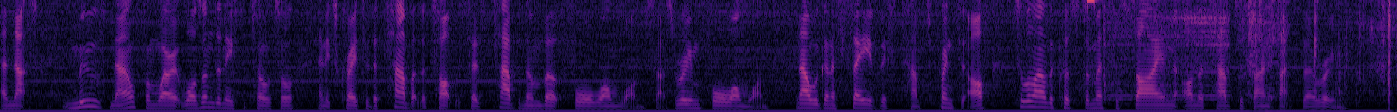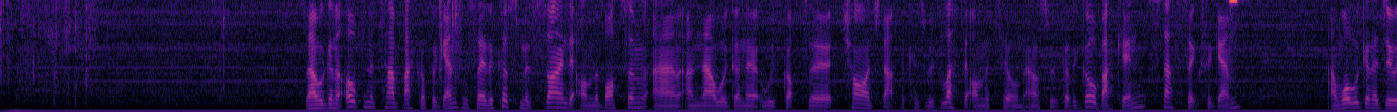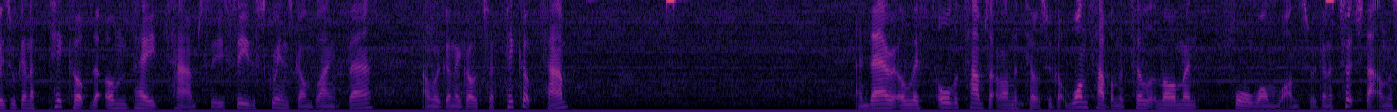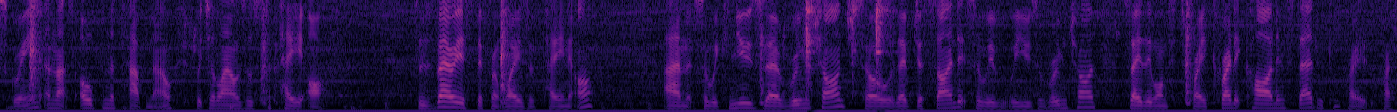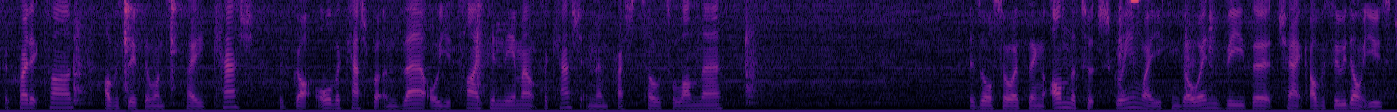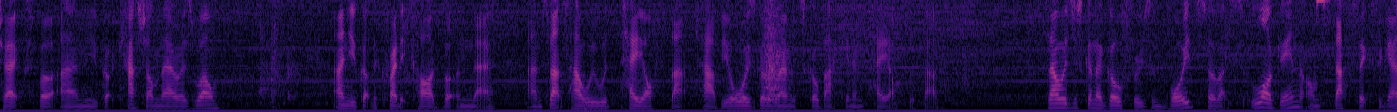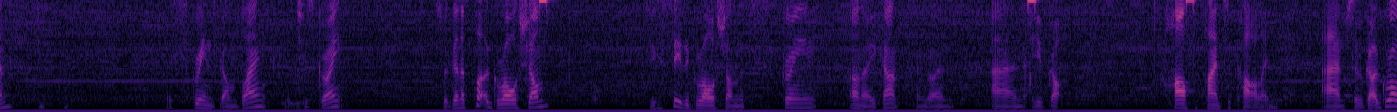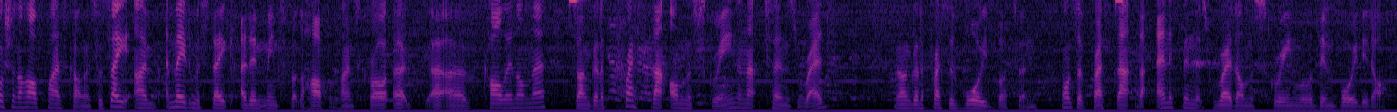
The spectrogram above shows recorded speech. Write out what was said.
And that's moved now from where it was underneath the total and it's created a tab at the top that says tab number 411 so that's room 411 now we're going to save this tab to print it off to allow the customer to sign on the tab to sign it back to their room So now we're going to open the tab back up again to say the customer's signed it on the bottom um, and now we're going to we've got to charge that because we've left it on the till now. So we've got to go back in staff 6 again. And what we're going to do is we're going to pick up the unpaid tab. So you see the screen's gone blank there. And we're going to go to pick up tab. And there it'll list all the tabs that are on the till. So we've got one tab on the till at the moment 411 so we're going to touch that on the screen and that's open the tab now which allows us to pay off so there's various different ways of paying it off. Um, so we can use their room charge, so they've just signed it, so we, we use a room charge. Say they wanted to pay credit card instead, we can pay, press the credit card. Obviously if they want to pay cash, we've got all the cash buttons there, or you type in the amount for cash and then press total on there. There's also a thing on the touch screen where you can go in, Visa, check. Obviously we don't use checks, but um, you've got cash on there as well. And you've got the credit card button there. Um, so that's how we would pay off that tab. You always got to remember to go back in and pay off the tab. So now we're just going to go through some voids. So let's log in on staff 6 again. The screen's gone blank, which is great. So we're going to put a Grolsch on. So you can see the Grolsch on the screen. Oh no, you can't, so I'm going. And you've got half a pint of Carling. Um, so we've got a Grolsch and a half of Carling. So say I'm, made a mistake, I didn't mean to put the half a pint of, uh, uh, of on there. So I'm going to press that on the screen and that turns red. And I'm going to press a void button. Once I've pressed that, that anything that's red on the screen will have been voided off.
